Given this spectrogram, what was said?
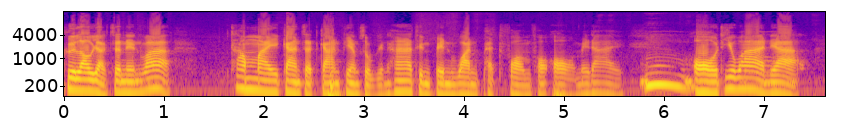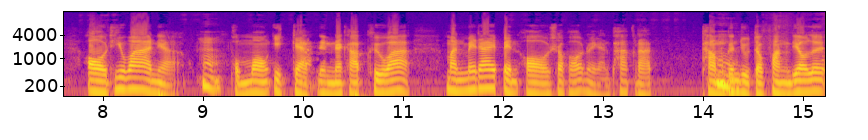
คือเราอยากจะเน้นว่าทำไมการจัดการ PM 2.5 ถึงเป็น one platform for all ไม่ได้ all ที่ว่าเนี่ย all ที่ว่าเนี่ย ผมมองอีก gap หนึ่งนะครับ คือว่ามันไม่ได้เป็น all เฉพาะหน่วยงานภาครัฐทำกันอยู่แต่ฝั่งเดียวเลย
